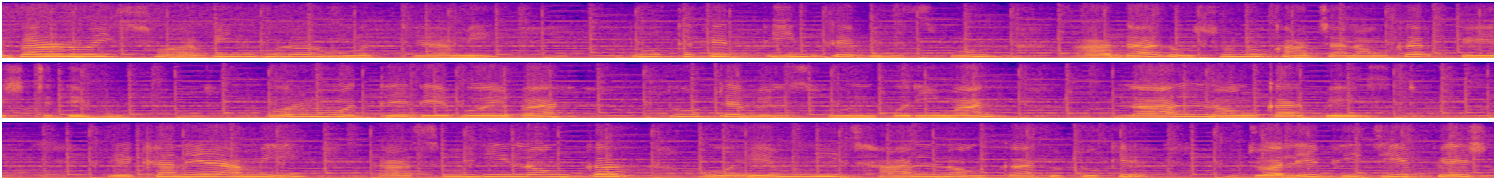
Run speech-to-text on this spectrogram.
এবার ওই সয়াবিনগুলোর মধ্যে আমি দু থেকে তিন টেবিল স্পুন আদা, রসুন ও কাঁচা লঙ্কার পেস্ট দেব। ওর মধ্যে দেব এবার দু টেবিল স্পুন পরিমাণ লাল লঙ্কার পেস্ট। এখানে আমি কাশ্মীরি লঙ্কা ও এমনি ঝাল লঙ্কা দুটোকে জলে ভিজিয়ে পেস্ট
